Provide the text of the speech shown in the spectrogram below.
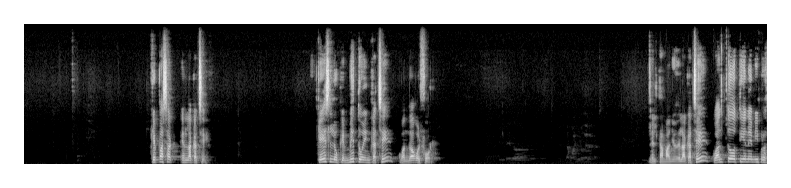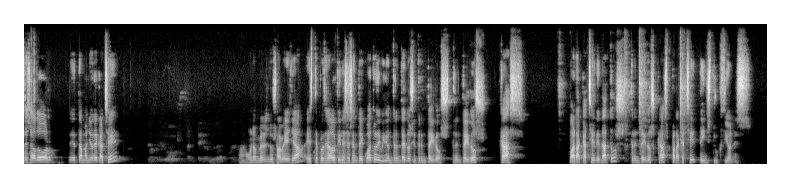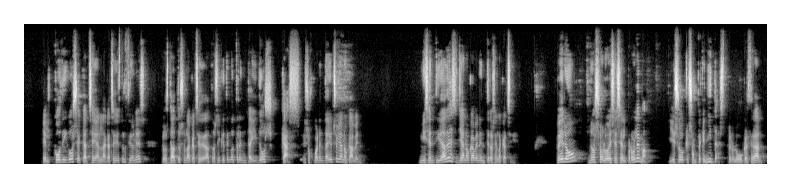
¿Qué pasa en la caché? ¿Qué es lo que meto en caché cuando hago el for? El tamaño de la caché. ¿Cuánto tiene mi procesador de tamaño de caché? Bueno, lo sabéis ya. Este procesador tiene 64 dividido en 32 y 32. 32 K para caché de datos, 32 K para caché de instrucciones. El código se cachea en la caché de instrucciones los datos en la caché de datos. Así que tengo 32 K, esos 48 ya no caben. Mis entidades ya no caben enteras en la caché. Pero no solo ese es el problema, y eso que son pequeñitas, pero luego crecerán.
